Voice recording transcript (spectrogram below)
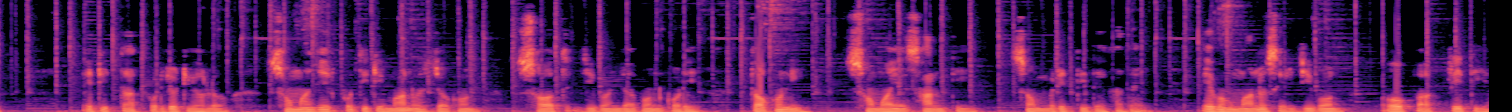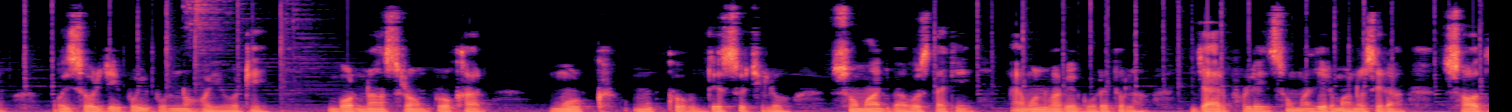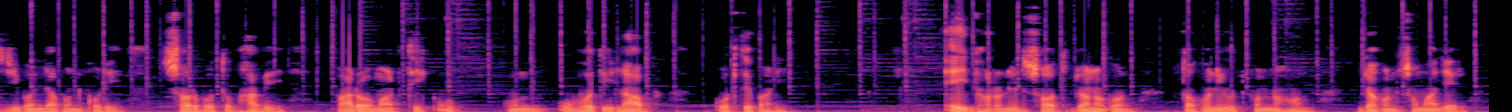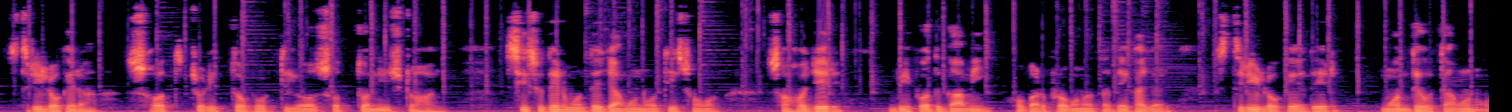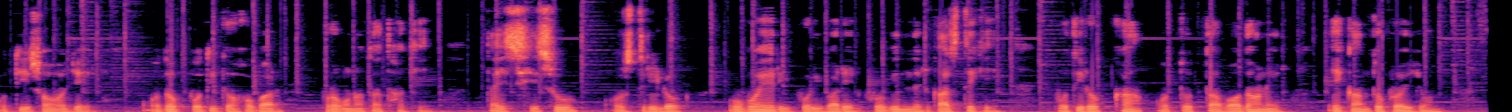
এটির তাৎপর্যটি হলো, সমাজের প্রতিটি মানুষ যখন সৎ জীবনযাপন করে, তখনই সময়ে শান্তি, সমৃদ্ধি দেখা দেয় এবং মানুষের জীবন ও প্রাকৃতিক ঐশ্বর্যে পরিপূর্ণ হয়ে ওঠে। বর্ণাশ্রম প্রখার মুখ মুখ্য উদ্দেশ্য ছিল সমাজ ব্যবস্থাকে এমনভাবে গড়ে তোলা, যার ফলে সমাজের মানুষেরা সৎ জীবনযাপন করে সর্বতোভাবে পারমার্থিক উভতি লাভ করতে পারে। এই ধরনের সৎ জনগণ তখনই উৎপন্ন হন যখন সমাজের স্ত্রীলোকেরা সৎ চরিত্রবর্তী ও সত্যনিষ্ঠ হয়। শিশুদের মধ্যে যেমন অতি সহজের বিপদগামী হবার প্রবণতা দেখা যায় স্ত্রী লোকেদের মধ্যেও তেমন অতি সহজে অধঃপতিত হবার প্রবণতা থাকে। তাই শিশু ও স্ত্রীলোক উভয়েরই পরিবারের প্রবীণদের কাছ থেকে প্রতিরক্ষা ও তত্ত্বাবধানের একান্ত প্রয়োজন।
